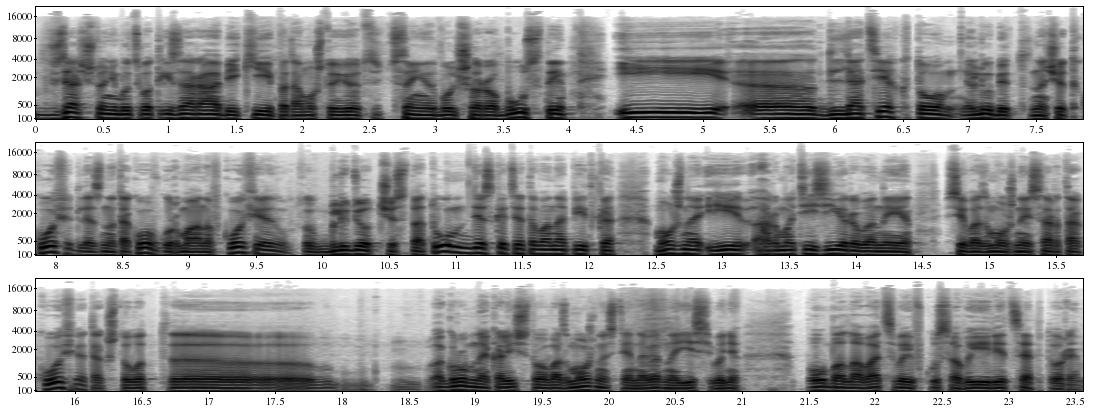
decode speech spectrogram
взять что-нибудь вот из арабики, потому что ее ценят больше робусты. И э, для тех, кто любит, значит, кофе, для знатоков, гурманов кофе, блюдет чистоту, дескать, этого напитка, можно и ароматизированные всевозможные сорта кофе, так что вот огромное количество возможностей, наверное, есть сегодня побаловать свои вкусовые рецепторы.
